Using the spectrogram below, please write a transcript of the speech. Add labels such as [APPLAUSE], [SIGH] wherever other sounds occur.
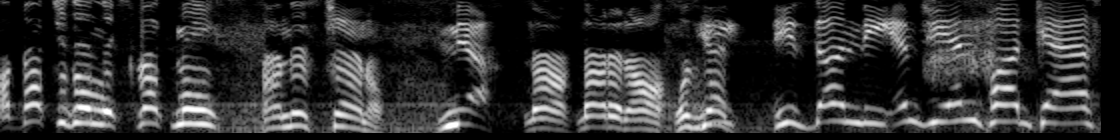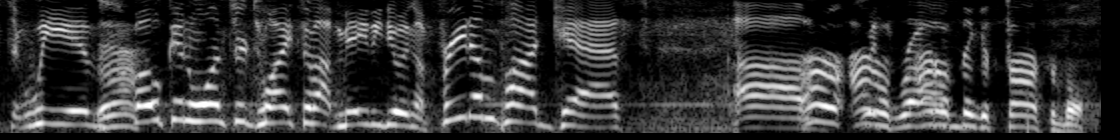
I bet you didn't expect me on this channel. No. No, not at all. What's good? He, he's done the MGN podcast. We have Yeah. spoken once or twice about maybe doing a Freedom podcast. Um, I don't, I, don't, I don't think it's possible.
